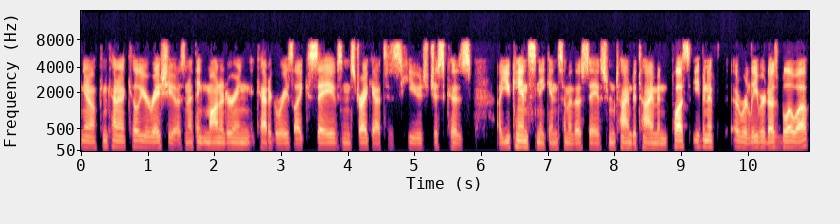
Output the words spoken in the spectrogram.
you know can kind of kill your ratios and i think monitoring categories like saves and strikeouts is huge just because uh, you can sneak in some of those saves from time to time and plus even if a reliever does blow up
